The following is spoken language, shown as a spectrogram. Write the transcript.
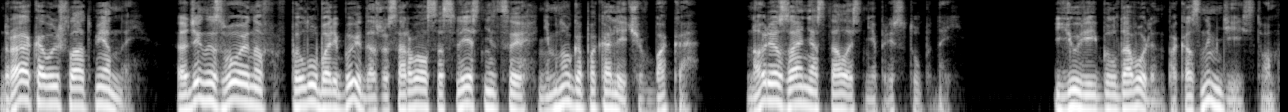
Драка вышла отменной. Один из воинов в пылу борьбы даже сорвался с лестницы, немного покалечив бока. Но Рязань осталась неприступной. Юрий был доволен показным действом.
